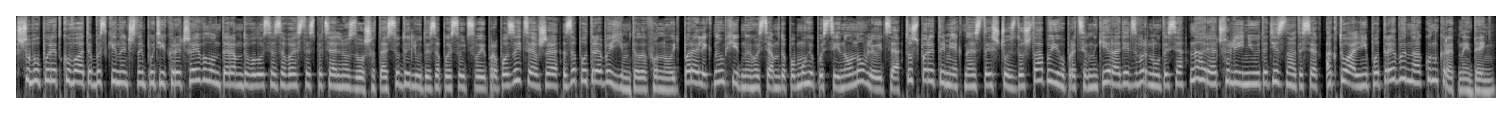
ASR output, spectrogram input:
Щоб упорядкувати безкінечний потік речей, волонтерам довелося завести спеціальну зошита. Сюди люди записують свої пропозиції. а Вже за потреби їм телефонують. Перелік необхідної гостям допомоги постійно оновлюється. Тож перед тим як нести щось до штабу, його працівники радять звернутися на гарячу лінію та дізнатися актуальні потреби на конкретний день.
